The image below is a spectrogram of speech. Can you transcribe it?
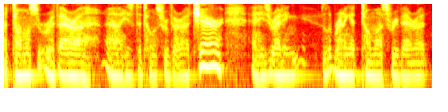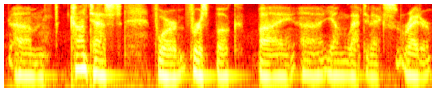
A Tomas Rivera, uh, he's the Tomas Rivera chair, and he's writing running a Tomas Rivera um, contest for first book by a young Latinx writer.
